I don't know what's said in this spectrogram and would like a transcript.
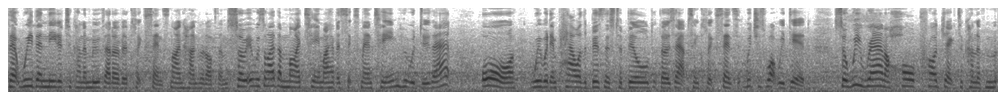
that we then needed to kind of move that over to Qlik Sense, 900 of them. So it was either my team, I have a six-man team who would do that, or we would empower the business to build those apps in Qlik Sense, which is what we did. So we ran a whole project to kind of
